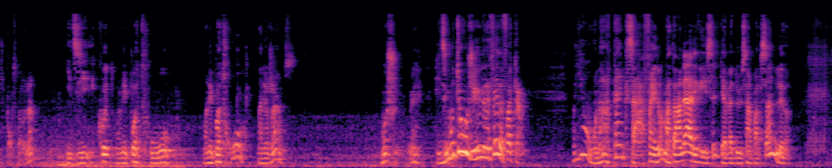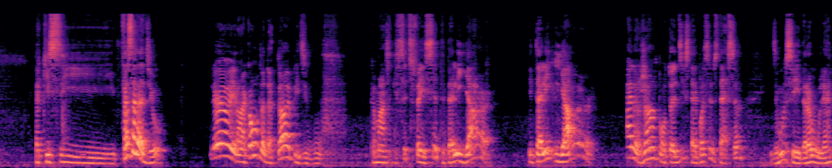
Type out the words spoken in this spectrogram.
je passe par là. Il dit, écoute, on n'est pas trois. On n'est pas trois dans l'urgence. Moi, je suis. hein. Il dit, moi, tout, j'ai eu le fait de faire quand? Voyons, on entend que ça a faim. Donc, je m'attendais à arriver ici, qu'il y avait 200 personnes, là. Fait qu'il s'y fait sa radio. Là, il rencontre le docteur, puis il dit, ouf, comment, qu'est-ce que tu fais ici? T'es allé hier. T'es allé hier à l'urgence, puis on t'a dit que c'était impossible, c'était ça. Il dit, moi, c'est drôle, hein.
